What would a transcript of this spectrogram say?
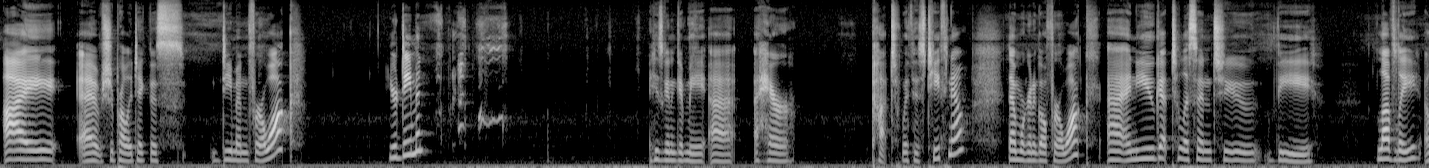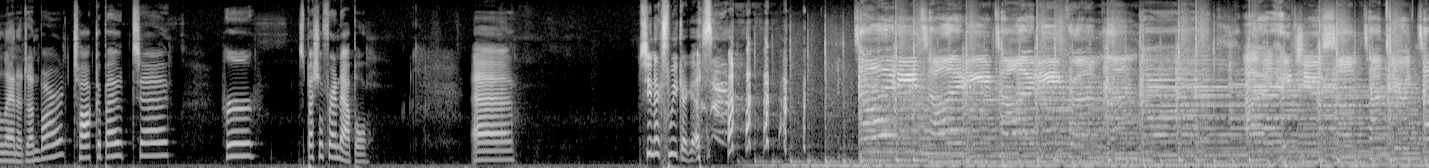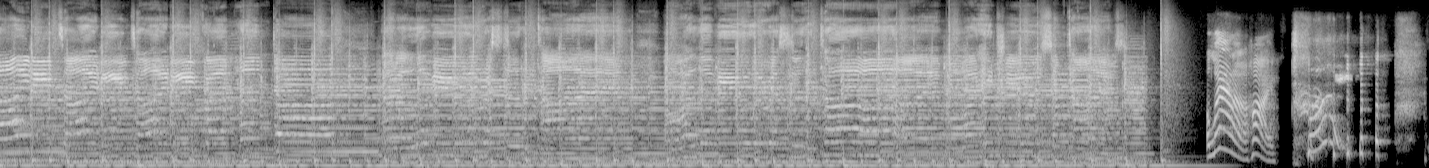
I uh, should probably take this demon for a walk. Your demon? He's gonna give me uh, a hair cut with his teeth now. Then we're gonna go for a walk, uh, and you get to listen to the lovely Alana Dunbar talk about uh, her special friend Apple. Uh, see you next week, I guess.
